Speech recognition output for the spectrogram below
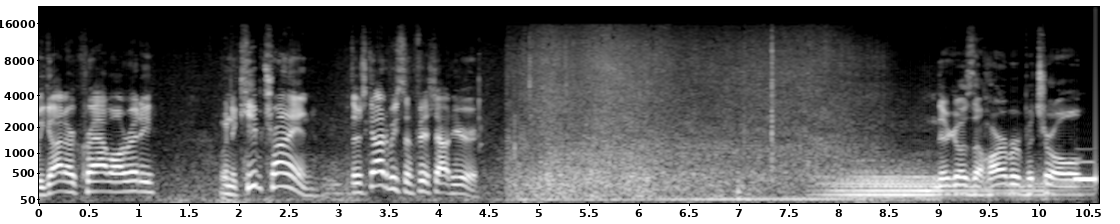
We got our crab already. We're gonna keep trying. There's gotta be some fish out here. There goes the harbor patrol.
